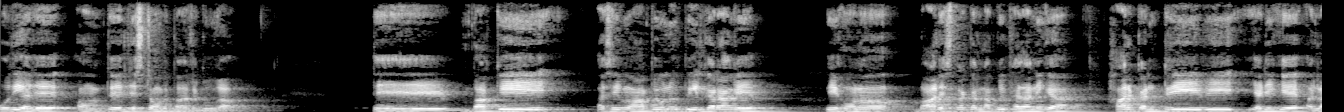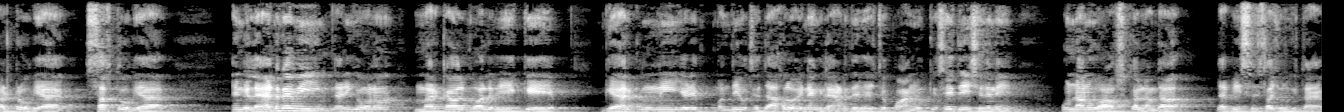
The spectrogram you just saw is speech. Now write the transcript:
ਉਹਦੀ ਅਜੇ ਆਉਣ ਤੇ ਲਿਸਟ ਆਉਣ ਤੇ ਪਤਾ ਲੱਗੂਗਾ। ਤੇ ਬਾਕੀ ਅਸੀਂ ਮਾਂ ਪਿਓ ਨੂੰ ਅਪੀਲ ਕਰਾਂਗੇ ਵੀ ਹੁਣ ਬਾਹਰ ਇਸ ਤਰ੍ਹਾਂ ਕਰਨਾ ਕੋਈ ਫਾਇਦਾ ਨਹੀਂ ਗਾ। ਹਰ ਕੰਟਰੀ ਵੀ ਜਿਹੜੀ ਕਿ ਅਲਰਟ ਹੋ ਗਿਆ ਹੈ, ਸਖਤ ਹੋ ਗਿਆ ਇੰਗਲੈਂਡ ਨੇ ਵੀ ਯਾਨੀ ਕਿ ਹੁਣ ਅਮਰੀਕਾ ਵੱਲ ਵੇਖ ਕੇ ਗੈਰ ਕਾਨੂੰਨੀ ਜਿਹੜੇ ਬੰਦੇ ਉੱਥੇ ਦਾਖਲ ਹੋਏ ਨੇ ਇੰਗਲੈਂਡ ਦੇ ਵਿੱਚ ਭਾਵੇਂ ਉਹ ਕਿਸੇ ਦੇਸ਼ ਦੇ ਨੇ, ਉਹਨਾਂ ਨੂੰ ਵਾਪਸ ਘੱਲਣ ਦਾ ਲੈ ਵੀ ਸਿਲਸਿਲਾ ਸ਼ੁਰੂ ਕੀਤਾ ਹੈ।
